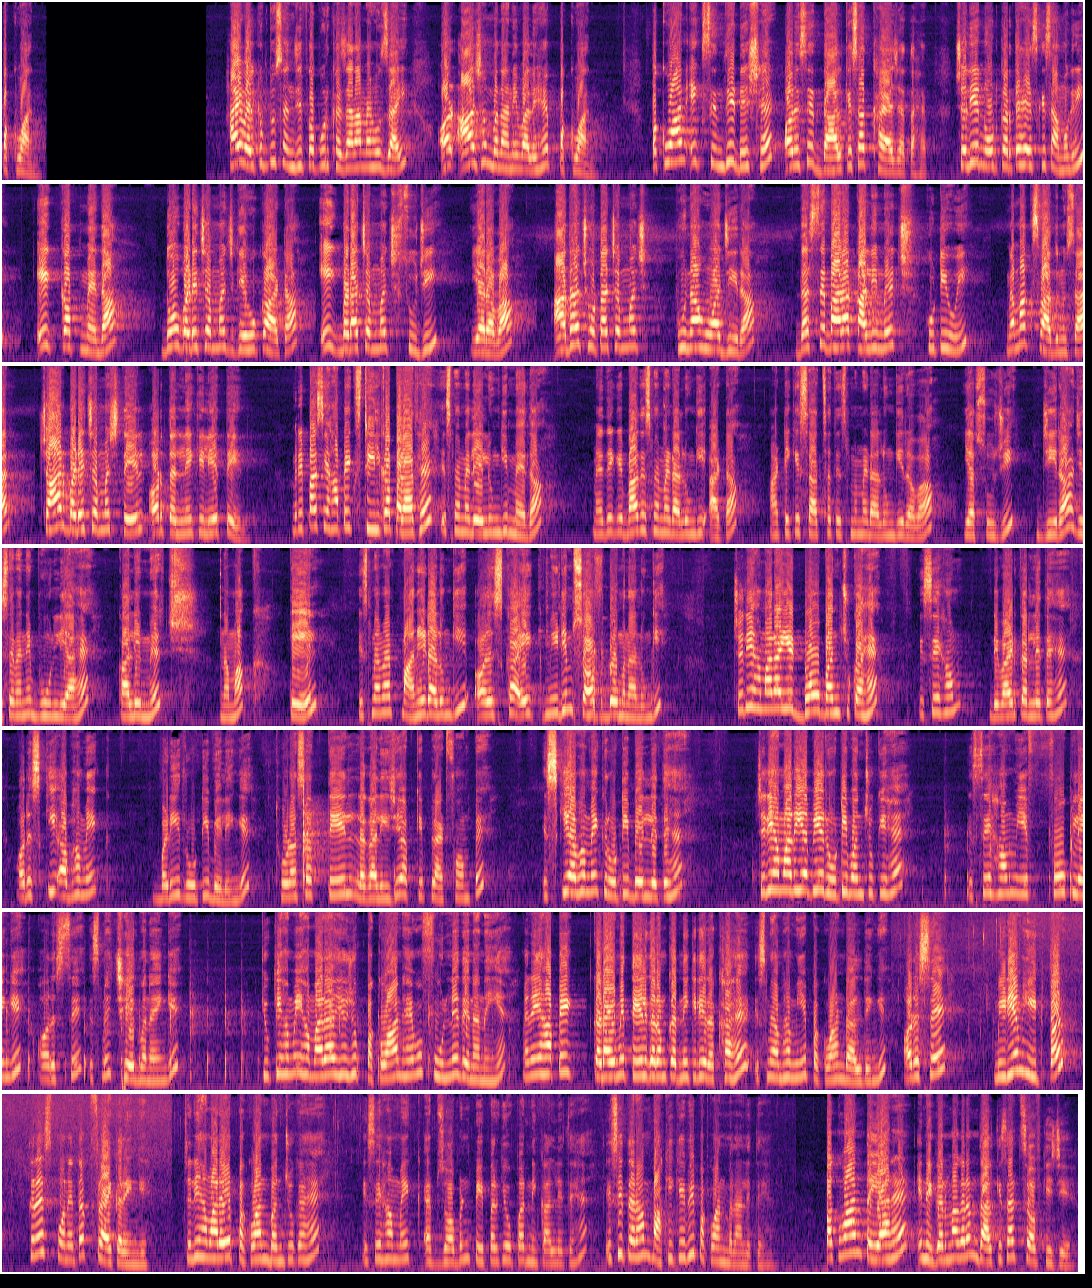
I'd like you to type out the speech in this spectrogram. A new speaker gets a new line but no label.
पकवान। Hi welcome to Sanjeev Kapoor Khazana मैं हूँ जाई और आज हम बनाने वाले हैं पकवान। पकवान एक सिंधी डिश है और इसे दाल के साथ खाया जाता है। चलिए नोट करते हैं इसकी सामग्री। एक कप मैदा, दो बड़े चम्मच गेहूँ का आटा, एक बड़ा चम्मच सूजी या रवा, आधा छोटा चम्मच भुना हुआ जीरा 10 से 12 काली मिर्च कूटी हुई, नमक स्वाद अनुसार चार बड़े चम्मच तेल और तलने के लिए तेल। मेरे पास यहाँ पे एक स्टील का परात है, इसमें मैं ले लूँगी मैदा। मैदे के बाद इसमें मैं डालूँगी आटा। आटे के साथ साथ इसमें मैं डालूँगी रवा या सूजी, जीरा, जिसे मैंने भून लिया है, काली मिर्च, नमक, तेल। इसमें मैं पानी डालूँगी और इसका एक मीडियम सॉफ्ट डो बना लूँगी। चलिए, हमारा ये डो बन चुका है। इसे हम डिवाइड कर लेते हैं और इसकी अब हम एक बड़ी रोटी बेलेंगे। थोड़ा सा तेल लगा लीजिए आपके प्लेटफॉर्म पे। इसकी अब हम एक रोटी बेल लेते हैं। चलिए, हमारी अब ये रोटी बन चुकी है। इससे हम ये फोक लेंगे और इससे इसमें छेद बनाएँगे। क्योंकि हमें हमारा ये जो पकवान है वो फूलने देना नहीं है। मैंने यहाँ पे कढ़ाई में तेल गरम करने के लिए रखा है। इसमें अब हम ये पकवान डाल देंगे और इसे मीडियम हीट पर क्रिस्प होने तक फ्राई करेंगे। चलिए, हमारा ये पकवान बन चुका है। इसे हम एक एब्जॉर्बेंट पेपर के ऊपर निकाल लेते हैं। इसी तरह हम बाकी के भी पकवान बना लेते हैं। पकवान तैयार है, इन्हें गर्मा गर्म दाल के साथ सर्व कीजिए।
